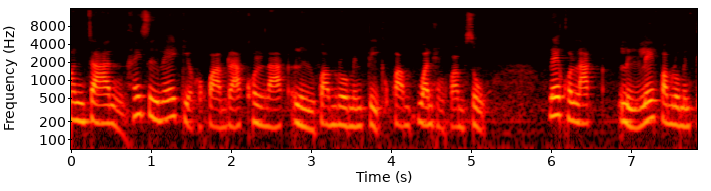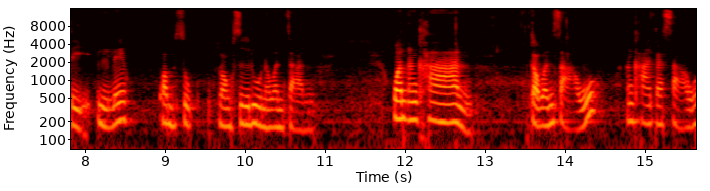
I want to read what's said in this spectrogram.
วันจันทร์ให้ซื้อเลขเกี่ยวกับความรักคนรัก หรือความโรแมนติกความวันแห่งความสุข เลขคนรักหรือเลขความโรแมนติกหรือเลข ความสุขลองซื้อดูนะวันจันทร์ วันอังคารกับวันเสาร์อังคารกับเสาร์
